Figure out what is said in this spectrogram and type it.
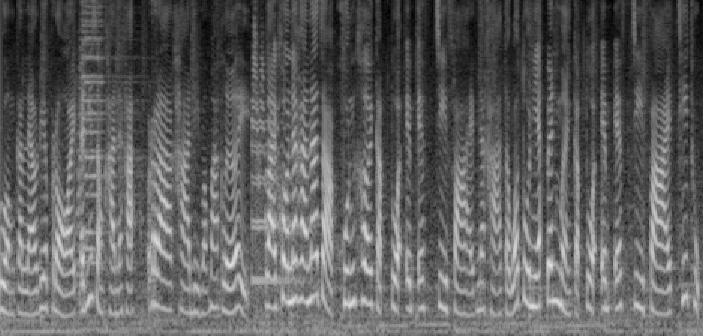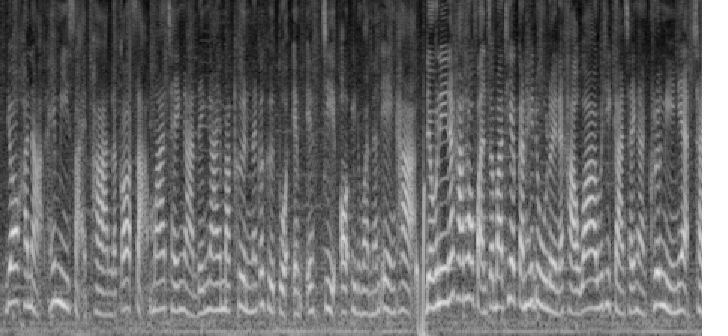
รวมกันแล้วเรียบร้อย และที่สำคัญนะคะ ราคาดีมาก ๆ เลย หลายคนนะคะน่าจะคุ้นเคยกับตัว MFG5 นะคะ แต่ว่าตัวนี้เป็นเหมือนกับตัว MFG5 ที่ถูกย่อขนาดให้มีสายพาน แล้วก็สามารถใช้งานได้ง่ายมากขึ้น นั่นก็คือตัว MFG All in One นั่นเองค่ะ เดี๋ยววันนี้นะคะทอฝันจะมาเทียบกันให้ดูเลยนะคะ ว่าวิธีการใช้งานเครื่องนี้เนี่ยใช้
